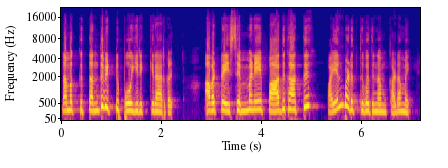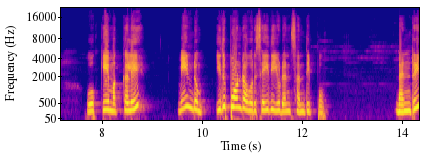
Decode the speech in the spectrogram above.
நமக்கு தந்துவிட்டு போயிருக்கிறார்கள். அவற்றை செம்மனே பாதுகாத்து பயன்படுத்துவது நம் கடமை. ஓகே மக்களே மீண்டும் இது போன்ற ஒரு செய்தியுடன் சந்திப்போம். நன்றி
